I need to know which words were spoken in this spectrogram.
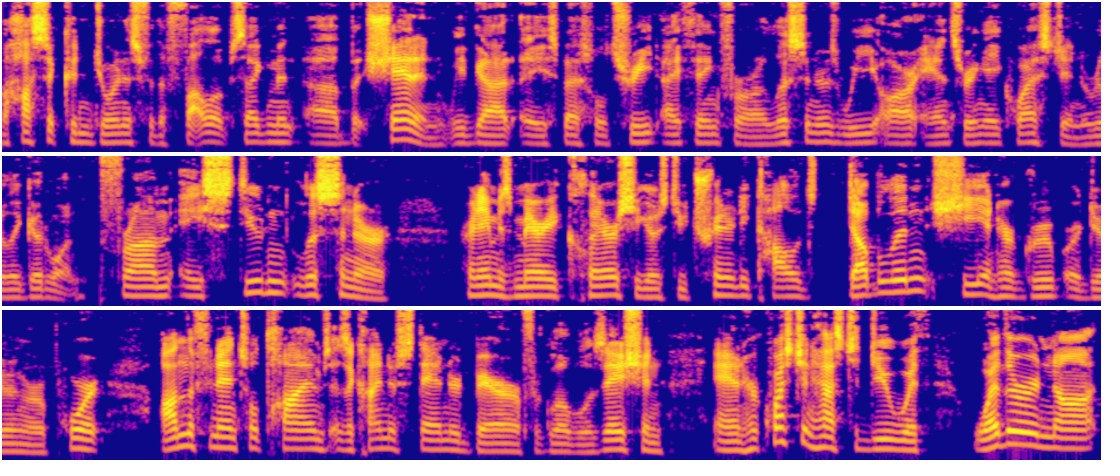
Mahasa couldn't join us for the follow up segment, uh, but Shannon, we've got a special treat, I think, for our listeners. We are answering a question, a really good one, from a student listener. Her name is Mary Claire. She goes to Trinity College Dublin. She and her group are doing a report on the Financial Times as a kind of standard bearer for globalization. And her question has to do with whether or not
